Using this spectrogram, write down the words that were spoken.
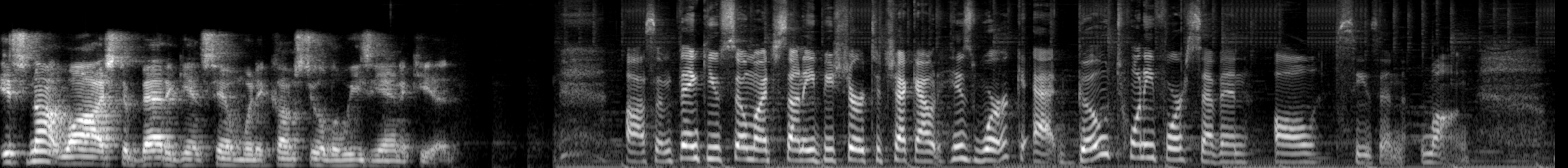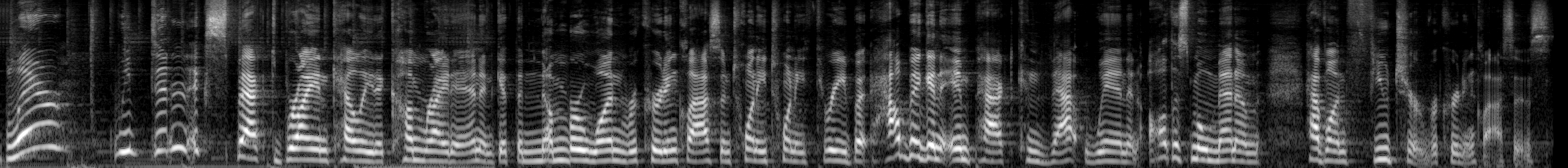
it's not wise to bet against him when it comes to a Louisiana kid. Awesome. Thank you so much, Sonny. Be sure to check out his work at Geaux 24 7 all season long. Blair, we didn't expect Brian Kelly to come right in and get the number one recruiting class in 2023, but how big an impact can that win and all this momentum have on future recruiting classes?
